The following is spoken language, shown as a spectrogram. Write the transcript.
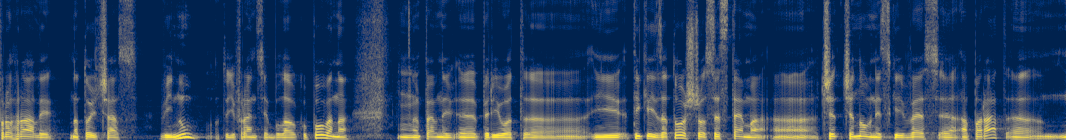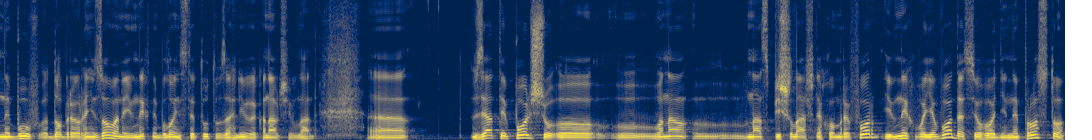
програли на той час війну. Тоді Франція була окупована певний е, період. е, І тільки за те, що система е, чиновницький весь апарат не був добре організований, і в них не було інституту взагалі виконавчої влади. Взяти Польщу, вона в нас пішла шляхом реформ, і в них воєвода сьогодні не просто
